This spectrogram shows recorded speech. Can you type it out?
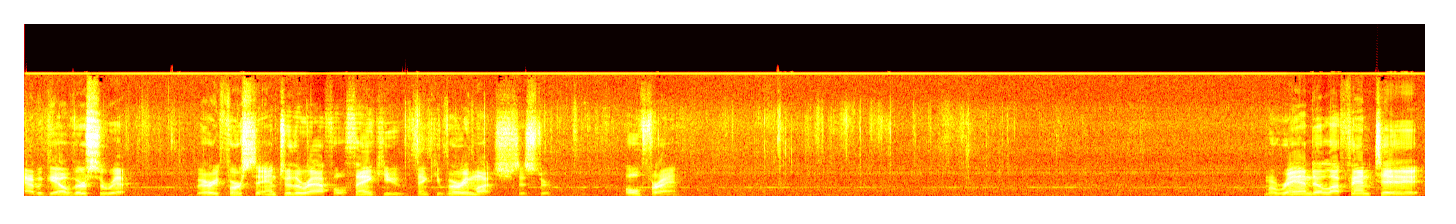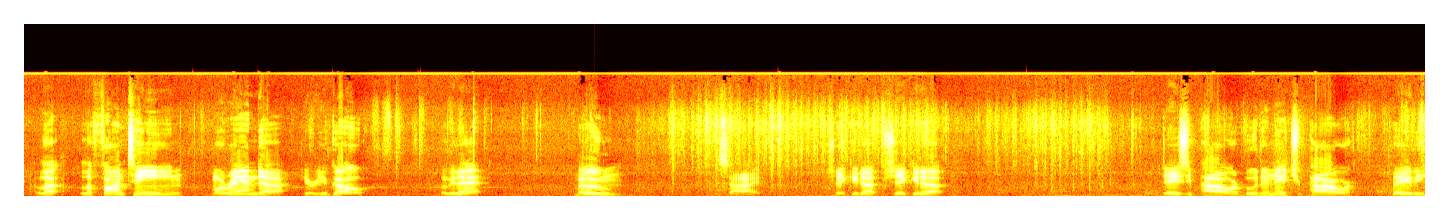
Abigail Verserip. Very first to enter the raffle. Thank you. Thank you very much, sister. Old friend. Miranda LaFente, La, LaFontine. Miranda, here you go. Look at that. Boom. Side. Shake it up, shake it up. Daisy Power, Buddha Nature Power, baby.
